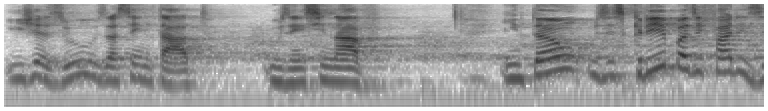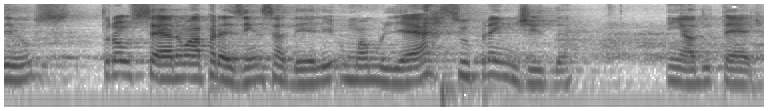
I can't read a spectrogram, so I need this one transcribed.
E Jesus, assentado, os ensinava. Então, os escribas e fariseus trouxeram à presença dele uma mulher surpreendida em adultério.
